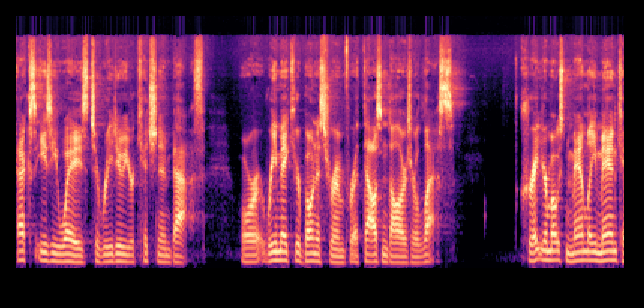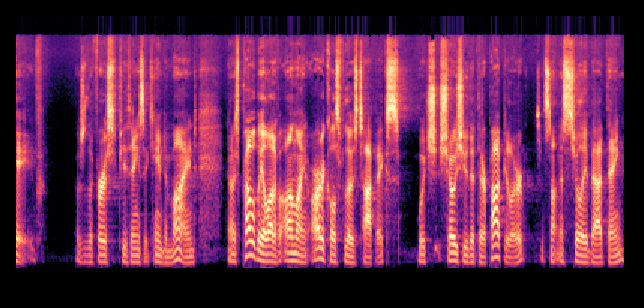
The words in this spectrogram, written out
X easy ways to redo your kitchen and bath, or remake your bonus room for $1,000 or less. Create your most manly man cave. Those are the first few things that came to mind. Now, there's probably a lot of online articles for those topics, which shows you that they're popular. So it's not necessarily a bad thing.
